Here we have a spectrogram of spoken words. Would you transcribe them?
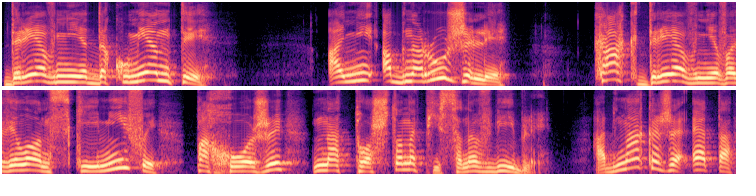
древние документы, они обнаружили, как древние вавилонские мифы похожи на то, что написано в Библии. Однако же это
